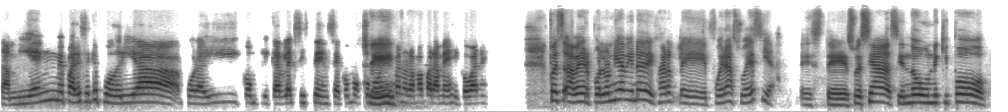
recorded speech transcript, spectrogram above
también me parece que podría por ahí complicar la existencia. ¿Cómo, cómo es el panorama para México, Vane? Pues a ver, Polonia viene a dejar fuera a Suecia. Este, Suecia siendo un equipo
